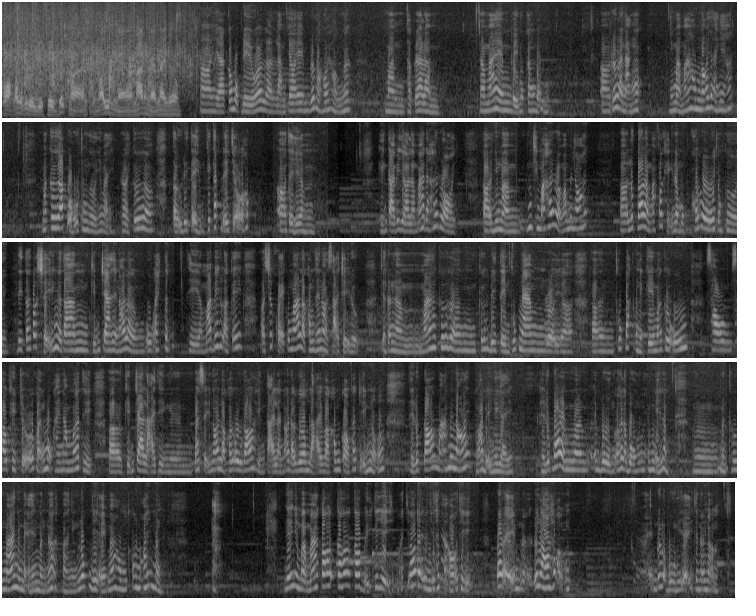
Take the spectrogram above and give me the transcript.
Còn có một cái điều gì phiền phức mà em thường nói với mẹ má trong ngày hôm nay nữa không? À, dạ có một điều á, là làm cho em rất là hối hận á. Mà thật ra là à, má em bị một căn bệnh à, rất là nặng nhưng mà má không nói cho ai nghe hết. Má cứ ấp ủ trong người như vậy rồi cứ uh, tự đi tìm cái cách để chữa. À, thì um, hiện tại bây giờ là má đã hết rồi. À, nhưng mà khi má hết rồi má mới nói à, lúc đó là má phát hiện ra một khối u ở trong người. Đi tới bác sĩ người ta kiểm tra thì nói là u ác tính. Thì má biết là cái ờ, sức khỏe của má là không thể nào xạ trị được. Cho nên là má cứ ờ, cứ đi tìm thuốc nam rồi à, thuốc bắc rồi này kia má cứ uống. Sau sau khi chữa khoảng 1 2 năm á, thì uh, kiểm tra lại thì người, bác sĩ nói là khối u đó hiện tại là nó đã gom lại và không còn phát triển nữa. Thì lúc đó má mới nói má bị như vậy thì lúc đó em em buồn ơi là buồn luôn. Em nghĩ là ừ, mình thương má như mẹ mình á, và những lúc như vậy má không có nói với mình. Nếu như mà má có có có bị cái gì, má chết hay là như thế nào thì đó là em rất là hối hận dạ, em rất là buồn như vậy, cho nên là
